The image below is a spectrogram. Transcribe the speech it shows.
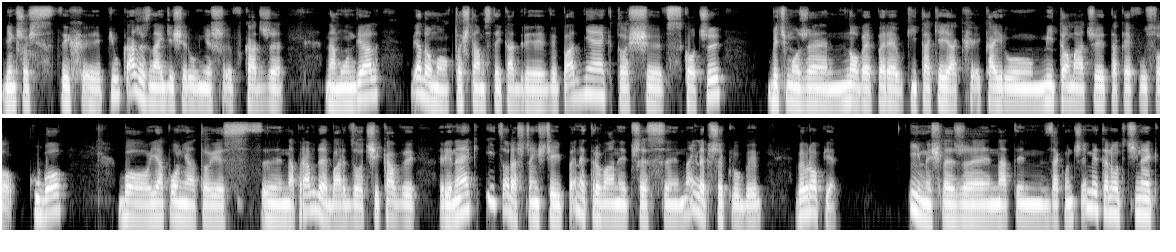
większość z tych y, piłkarzy znajdzie się również w kadrze na Mundial. Wiadomo, ktoś tam z tej kadry wypadnie, ktoś y, wskoczy. Być może nowe perełki, takie jak Kairu Mitoma czy Takefuso Kubo, bo Japonia to jest y, naprawdę bardzo ciekawy rynek i coraz częściej penetrowany przez najlepsze kluby w Europie. I myślę, że na tym zakończymy ten odcinek.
